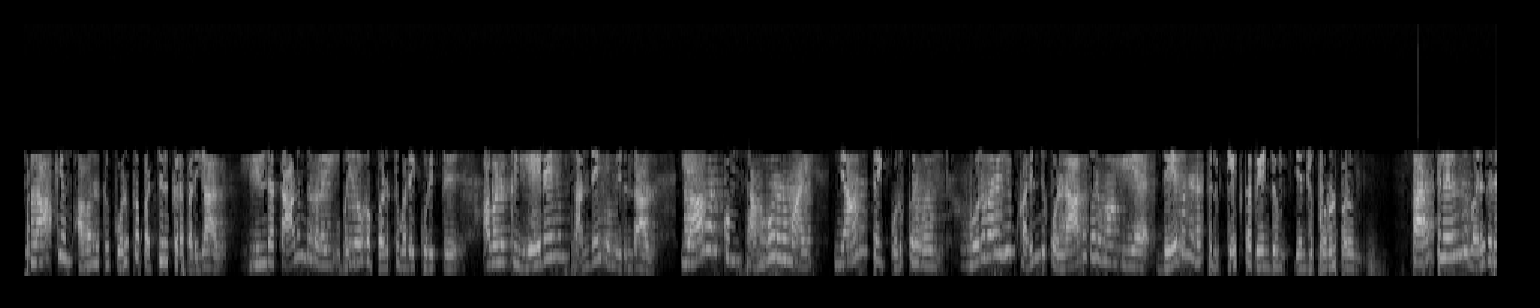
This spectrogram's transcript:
ஸ்லாக்கியம் அவனுக்கு கொடுக்கப்பட்டிருக்கிறபடியால் இந்த தாளந்துகளை உபயோகப்படுத்துவதை குறித்து அவனுக்கு ஏதேனும் சந்தேகம் இருந்தால் யாவருக்கும் சம்பூரணமாய் ஞானத்தை கொடுக்கிறவரும் ஒருவரையும் கடிந்து கொள்ளாதவருமாகிய தேவனிடத்தில் கேட்க வேண்டும் என்று பொருள்படும். பரத்திலிருந்து வருகிற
